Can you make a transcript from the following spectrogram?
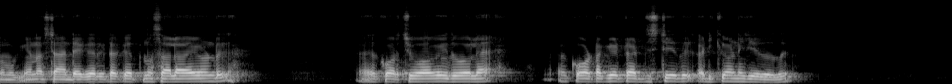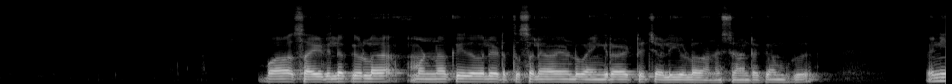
നമുക്കിങ്ങനെ സ്റ്റാൻഡേ കയറിയിട്ടൊക്കെ എത്തുന്ന സ്ഥലമായതുകൊണ്ട് കുറച്ച് ഭാഗം ഇതുപോലെ കോട്ടൊക്കെ ഇട്ട് അഡ്ജസ്റ്റ് ചെയ്ത് അടിക്കുകയാണ് ചെയ്തത്. അപ്പോൾ സൈഡിലൊക്കെയുള്ള മണ്ണൊക്കെ ഇതുപോലെ എടുത്ത സ്ഥലമായതുകൊണ്ട് ഭയങ്കരമായിട്ട് ചളിയുള്ളതാണ്. സ്റ്റാൻഡൊക്കെ നമുക്ക് ഇനി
